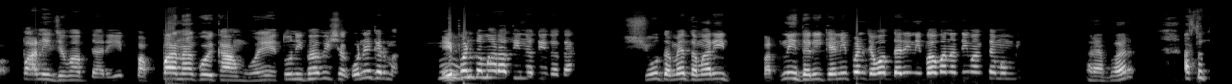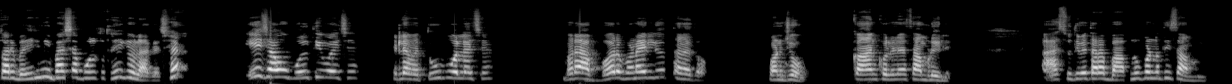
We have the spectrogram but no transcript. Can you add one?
પપ્પાની જવાબદારી પપ્પાના કોઈ કામ હોય તો નિભાવી શકો ને ઘરમાં. એ પણ તમારાથી નથી થતા. શું તમે તમારી પત્ની તરીકેની પણ જવાબદારી નિભાવવા નથી માંગતા મમ્મી? બરાબર. આ તો તારી બહેરીની ભાષા બોલતો થઈ ગયો લાગે છે એ જ આવું બોલતી હોય છે. એટલે હવે તું બોલે છે. બરાબર ભણાઈ લ્યો તને તો. પણ જો કાન ખોલીને સાંભળી લે. આ સુધી મેં તારા બાપનું પણ નથી સાંભળ્યું.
